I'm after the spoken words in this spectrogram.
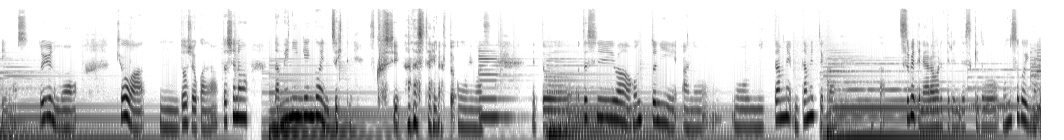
ています。というのも今日は、うん、どうしようかな。私のダメ人間具合について 少し話したいなと思います。えっと、私は本当に、あの、もう見た目、見た目っていうか、なんか全てに現れてるんですけど、ものすごいなんか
